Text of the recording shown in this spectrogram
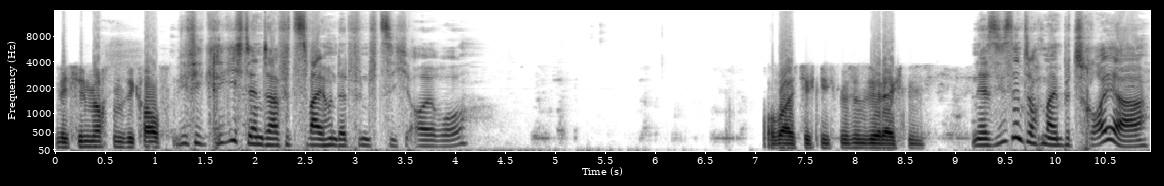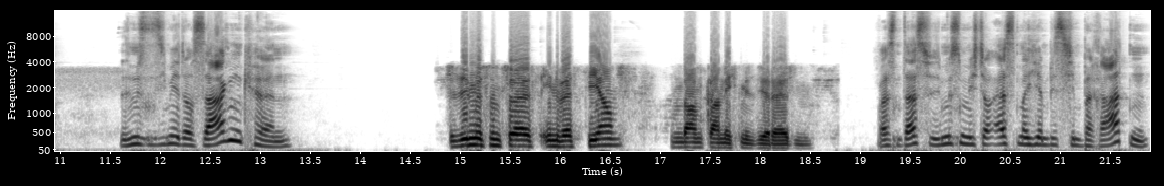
Wie viel möchten Sie kaufen? Wie viel kriege ich denn da für 250 Euro? Oh, weiß ich nicht, müssen Sie rechnen. Na, Sie sind doch mein Betreuer. Das müssen Sie mir doch sagen können. Sie müssen zuerst investieren und dann kann ich mit Sie reden. Was denn das? Sie müssen mich doch erstmal hier ein bisschen beraten.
